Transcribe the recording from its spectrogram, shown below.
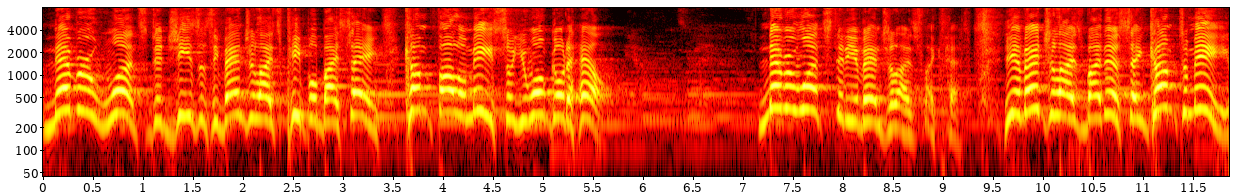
Never once did Jesus evangelize people by saying, come follow me so you won't go to hell. Never once did he evangelize like that. He evangelized by this, saying, Come to me,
